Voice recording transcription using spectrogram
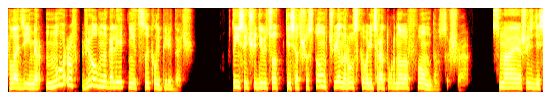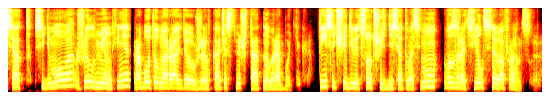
Владимир Норов вел многолетние циклы передач. В 1956 член Русского литературного фонда в США. С мая 1967 жил в Мюнхене, работал на радио уже в качестве штатного работника. В 1968 возвратился во Францию.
